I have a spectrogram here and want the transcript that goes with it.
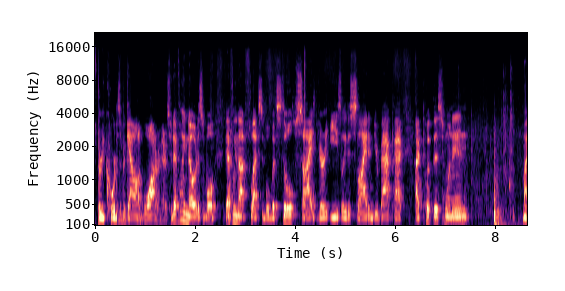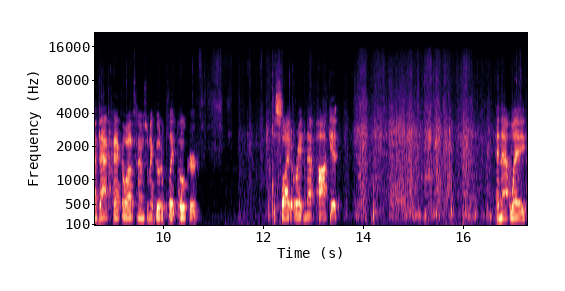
three quarters of a gallon of water in there. So definitely noticeable, definitely not flexible, but still sized very easily to slide into your backpack. I put this one in my backpack a lot of times when I go to play poker. Just slide it right in that pocket and that way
